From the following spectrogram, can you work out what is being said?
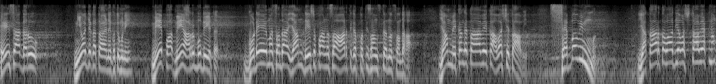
ඒ නිසා ගරු නියෝජකතායනකතුමනි මේ ප- මේ අර්බුදයට ගොඩේම සඳහා යම් දේශපාලන සහ ආර්ථික ප්‍රතිසංස්කරණ සඳහා යම් එකඟතාවයක අවශ්‍යතාවය සැබවින්ම යථාර්ථවාදී අවශ්‍යතාවයක් නම්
